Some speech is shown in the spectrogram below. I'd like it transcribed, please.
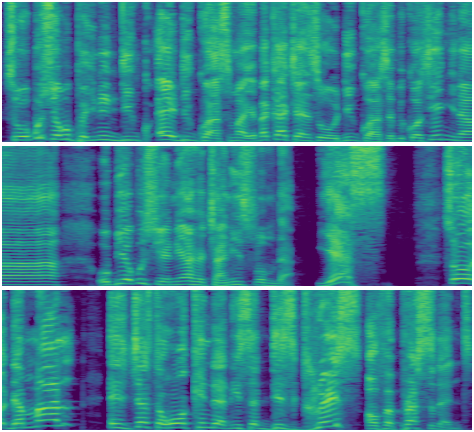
So obusua mu penyini ndi ɛdi nkwa eh, asɛm a yɛbɛka kyɛn sɛ ɔdi nkwa asɛm because yɛn nyinaa obi abusuani ahwɛ Chinese film da. Yes. So the man is just a walking dead. He's a disgrace of a president.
